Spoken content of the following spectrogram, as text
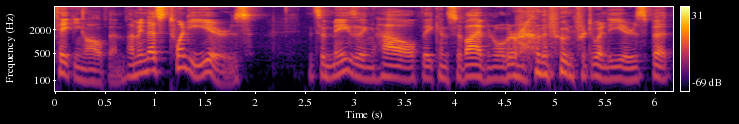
taking all of them. I mean, that's 20 years. It's amazing how they can survive in orbit around the moon for 20 years. But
